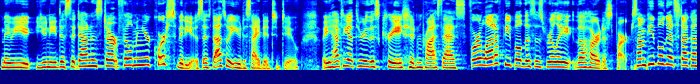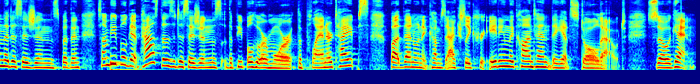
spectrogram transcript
Maybe you, need to sit down and start filming your course videos if that's what you decided to do. But you have to get through this creation process. For a lot of people, this is really the hardest part. Some people get stuck on the decisions, but then some people get past those decisions, the people who are more the planner types. But then when it comes to actually creating the content, they get stalled out. So again,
